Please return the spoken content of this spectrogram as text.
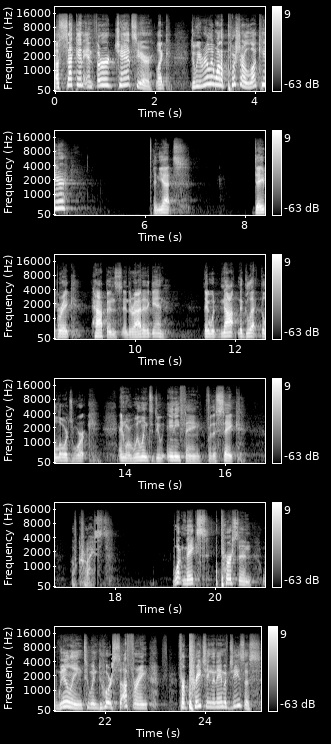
a second and third chance here. Like, do we really want to push our luck here? And yet, daybreak happens and they're at it again. They would not neglect the Lord's work and were willing to do anything for the sake of Christ. What makes a person willing to endure suffering for preaching the name of Jesus?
